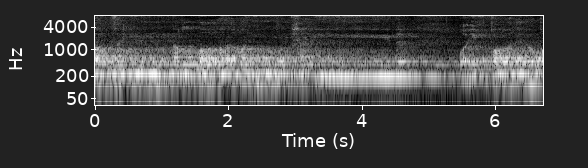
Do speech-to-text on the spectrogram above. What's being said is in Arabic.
كفر فإن الله غني حميد. وإذ قال لقمان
